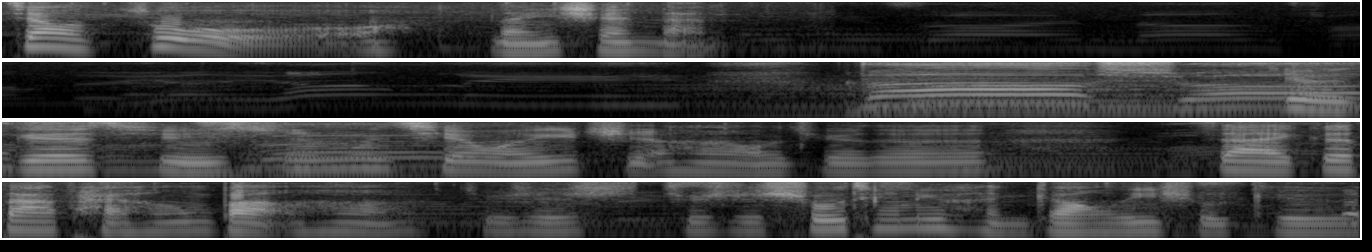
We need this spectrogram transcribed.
叫做《南山南》。这首歌曲是目前为止哈，我觉得在各大排行榜哈，就是就是收听率很高的一首歌，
